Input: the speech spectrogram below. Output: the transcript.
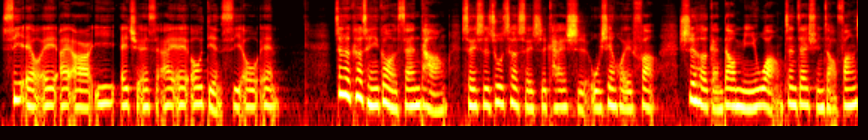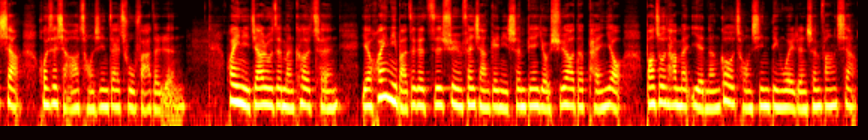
c l a i r e h s i a o 点 c o m，这个课程一共有三堂，随时注册，随时开始，无限回放，适合感到迷惘、正在寻找方向，或是想要重新再出发的人。欢迎你加入这门课程，也欢迎你把这个资讯分享给你身边有需要的朋友，帮助他们也能够重新定位人生方向。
